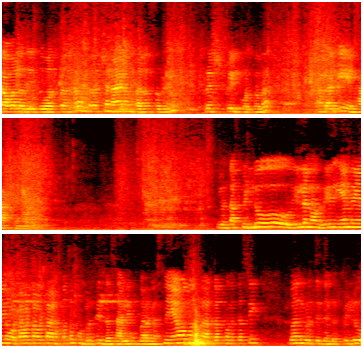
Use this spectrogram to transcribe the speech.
ಟವಲ್ ಅದು ಇದು ಅಂತಂದ್ರೆ ಒಂಥರ ಚೆನ್ನಾಗಿ ನಮ್ಗೆ ಅನಿಸ್ತದ ರೀ ಫ್ರೆಶ್ ಫೀಲ್ ಕೊಡ್ತದ. ಹಾಗಾಗಿ ಹಾಕ್ತೀನಿ ನೋಡ್ರಿ. ಇವತ್ತು ಪಿಲ್ಲು ಇಲ್ಲ ನೋಡ್ರಿ, ಏನ್ರಿ ಏನ್ ಒಟ ಒಟ ಒಟ ಅನ್ಕೊತ ಕುಂಡಿರ್ತಿದ್ದ ಸಾಲಿಂದ ಬರಲ್ಲ. ಸ್ನೇಹ ಒಂದು ಅರ್ಧ ಫೋನ್ ತಸಿ ಬಂದು ಬಿಡ್ತಿದ್ದೇನ್ರಿ ಪಿಲ್ಲು.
